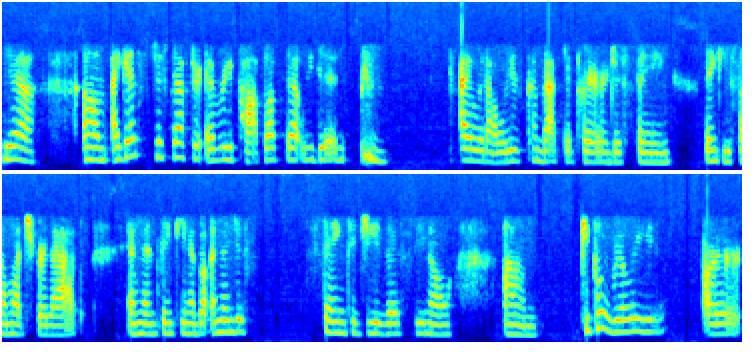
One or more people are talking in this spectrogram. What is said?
Yeah, um, I guess just after every pop up that we did, I would always come back to prayer and just saying, "Thank you so much for that," and then thinking about, and then just saying to Jesus, you know, um, people really are.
